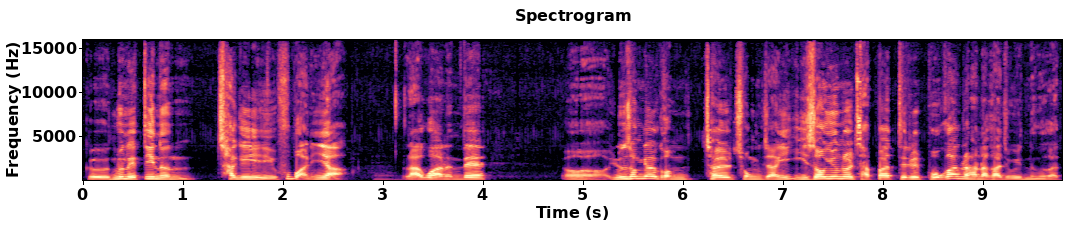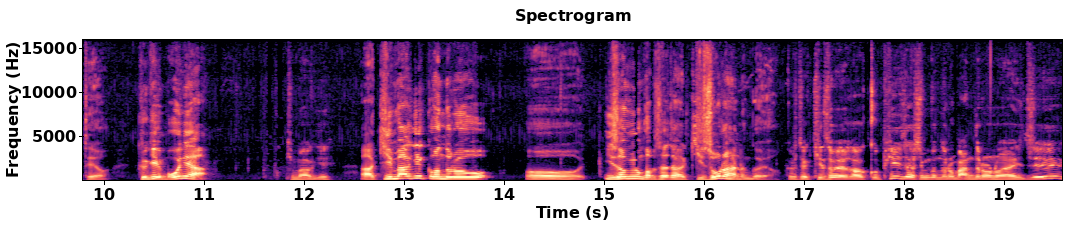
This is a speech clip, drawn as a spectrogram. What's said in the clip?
그 눈에 띄는 차기 후보 아니냐라고 하는데 어, 윤석열 검찰총장이 이성윤을 잡아뜨릴 보관을 하나 가지고 있는 것 같아요. 그게 뭐냐? 김학이. 아, 김학의 건으로 어, 이성윤 검사장을 기소를 하는 거예요. 그렇죠. 기소해갖고 피의자 신분으로 만들어 놔야지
